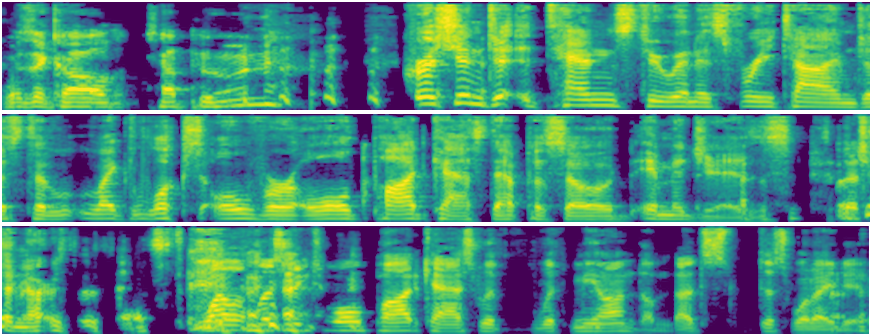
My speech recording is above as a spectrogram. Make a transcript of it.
Was it called Tapoon? Christian t- tends to, in his free time, just to like looks over old podcast episode images. Such a narcissist. While I'm listening to old podcasts with with me on them, that's just what I do.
